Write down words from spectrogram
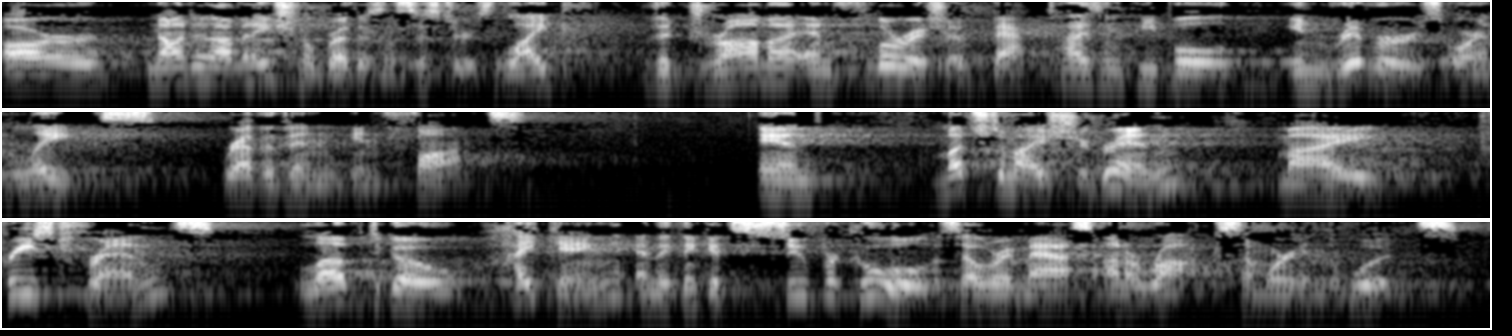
Our non denominational brothers and sisters like the drama and flourish of baptizing people in rivers or in lakes rather than in fonts. And much to my chagrin, my priest friends love to go hiking and they think it's super cool to celebrate Mass on a rock somewhere in the woods.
